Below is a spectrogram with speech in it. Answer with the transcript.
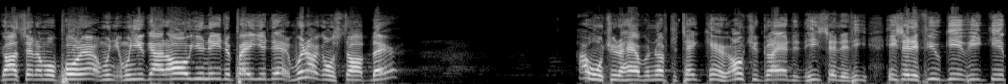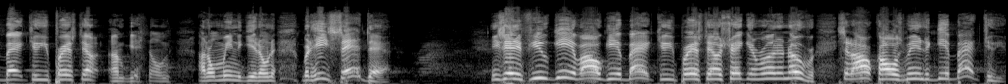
God said, I'm going to pull it out when, when you got all you need to pay your debt. We're not going to stop there. I want you to have enough to take care of. Aren't you glad that he said that he he said if you give, he'd give back to you pressed down. I'm getting on I don't mean to get on it, but he said that. He said, if you give, I'll give back to you, pressed down, shaking, running over. He said, I'll cause men to give back to you.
